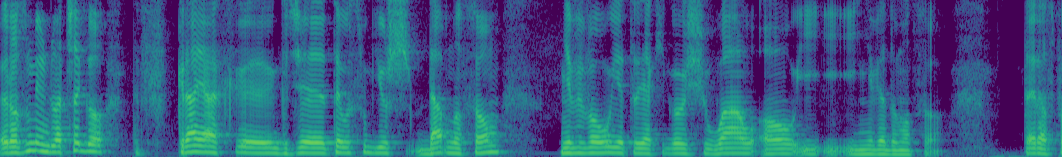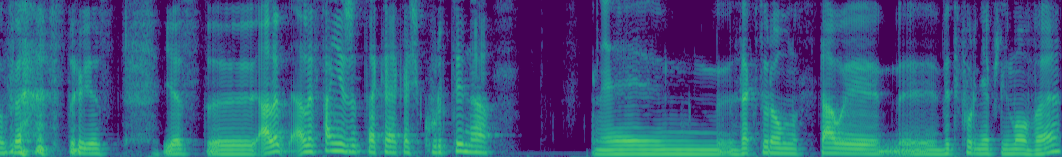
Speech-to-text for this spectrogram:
rozumiem, dlaczego w krajach, y, gdzie te usługi już dawno są, nie wywołuje to jakiegoś wow, o i, i, i nie wiadomo co. Teraz po prostu jest, jest y, ale, ale fajnie, że taka jakaś kurtyna za którą stały y, wytwórnie filmowe,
